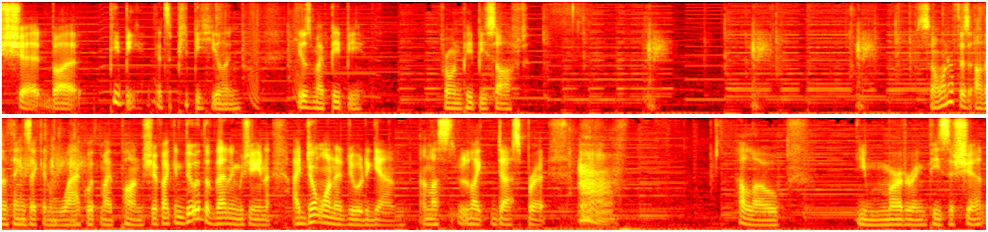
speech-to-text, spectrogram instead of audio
shit, but peepee. -pee. It's a peepee -pee healing. Heals my peepee -pee for when peepee soft. So I wonder if there's other things I can whack with my punch. If I can do it with the vending machine, I don't want to do it again. Unless, like, desperate. Hello, you murdering piece of shit.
